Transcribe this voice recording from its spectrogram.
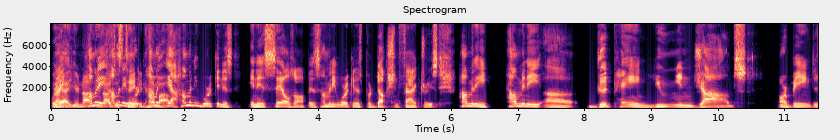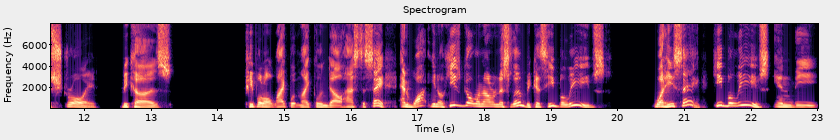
Well, right? yeah, you're not, how many? not how many work? How many? out. Yeah, how many work in his in his sales office? How many work in his production factories? How many? How many uh, good paying union jobs are being destroyed because people don't like what Mike Lindell has to say? And why, you know, he's going out on this limb because he believes what he's saying. He believes in the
